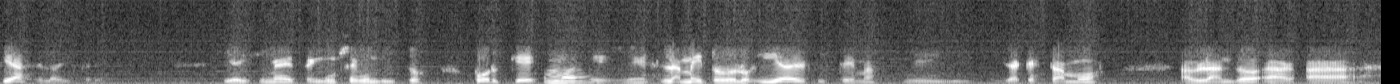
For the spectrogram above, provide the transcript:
que hace la diferencia. Y ahí sí me detengo un segundito, porque eh, la metodología del sistema, y ya que estamos hablando a,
